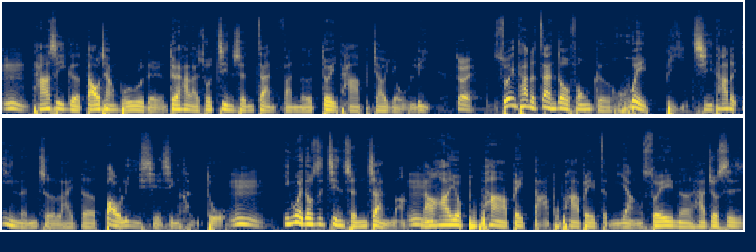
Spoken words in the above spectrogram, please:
嗯，他是一个刀枪不入的人，对他来说，近身战反而对他比较有利。对，所以他的战斗风格会比其他的异能者来的暴力血腥很多。嗯，因为都是近身战嘛，然后他又不怕被打，不怕被怎么样，所以呢，他就是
